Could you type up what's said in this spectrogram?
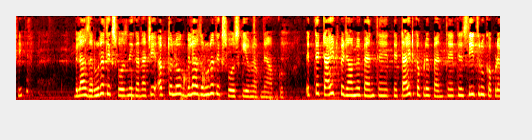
ٹھیک ہے بلا ضرورت ایکسپوز نہیں کرنا چاہیے اب تو لوگ بلا ضرورت ایکسپوز کیے ہوئے اپنے آپ کو اتنے ٹائٹ پیجامے پہنتے ہیں اتنے ٹائٹ کپڑے پہنتے ہیں اتنے سی تھرو کپڑے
